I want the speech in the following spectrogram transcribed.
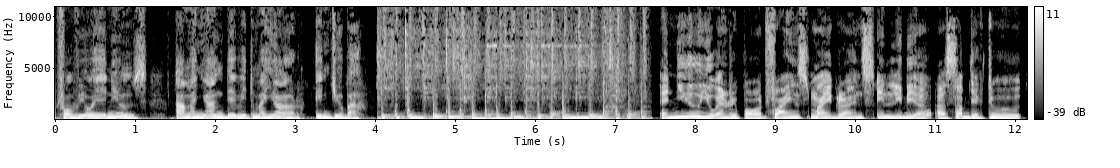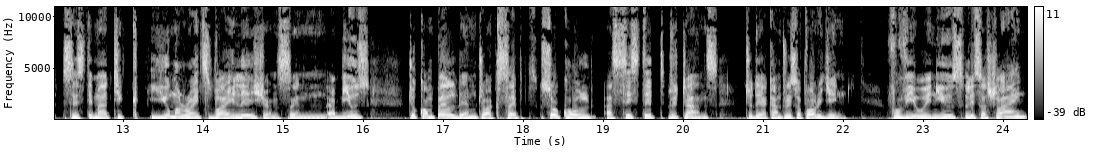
For VOA News, I'm Anyang David Mayar in Juba. A new UN report finds migrants in Libya are subject to systematic human rights violations and abuse to compel them to accept so-called assisted returns to their countries of origin. For VOA News, Lisa Schlein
